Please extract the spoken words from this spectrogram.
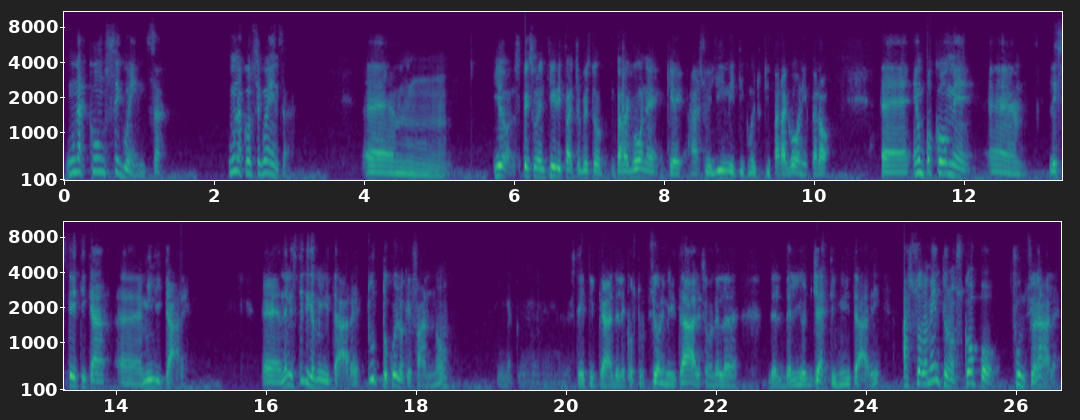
una conseguenza. Una conseguenza. Ehm, io spesso e volentieri faccio questo paragone che ha suoi limiti come tutti i paragoni, però eh, è un po' come eh, l'estetica eh, militare. Eh, nell'estetica militare tutto quello che fanno, l'estetica delle costruzioni militari, insomma del, del, degli oggetti militari, ha solamente uno scopo funzionale,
